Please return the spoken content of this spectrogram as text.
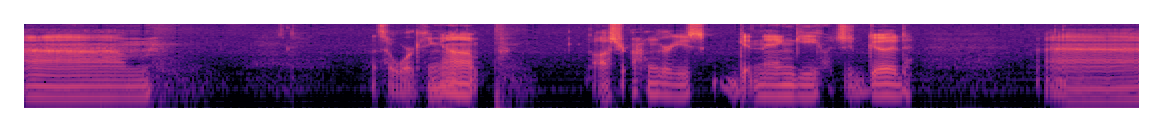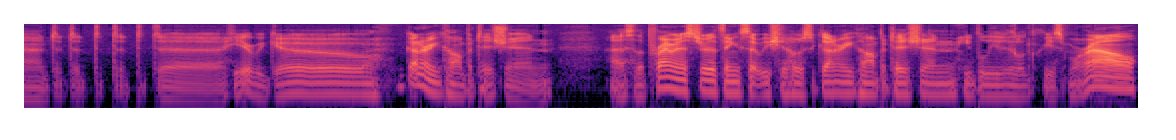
Um, that's a working up. Austria-Hungary's getting angry, which is good. Uh, da, da, da, here we go. Gunnery competition. Uh, so the Prime Minister thinks that we should host a gunnery competition. He believes it'll increase morale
